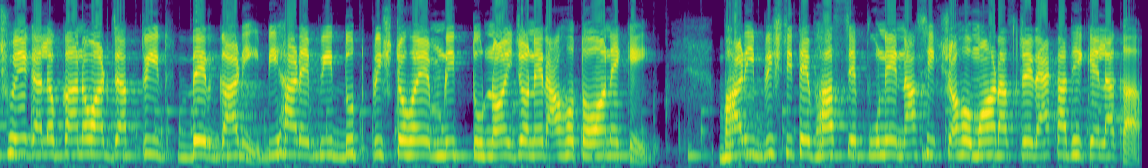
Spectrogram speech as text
ছুঁয়ে গেল কানোয়ার যাত্রীদের গাড়ি। বিহারে বিদ্যুৎ বিদ্যুৎপৃষ্ট হয়ে মৃত্যু, নয় জনের আহত অনেকেই ভারী বৃষ্টিতে ভাসছে পুনে, নাসিক সহ মহারাষ্ট্রের একাধিক এলাকা।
